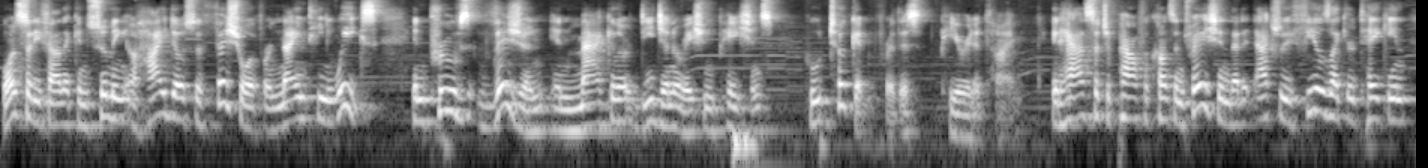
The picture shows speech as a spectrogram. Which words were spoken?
One study found that consuming a high dose of fish oil for 19 weeks improves vision in macular degeneration patients who took it for this period of time. It has such a powerful concentration that it actually feels like you're taking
